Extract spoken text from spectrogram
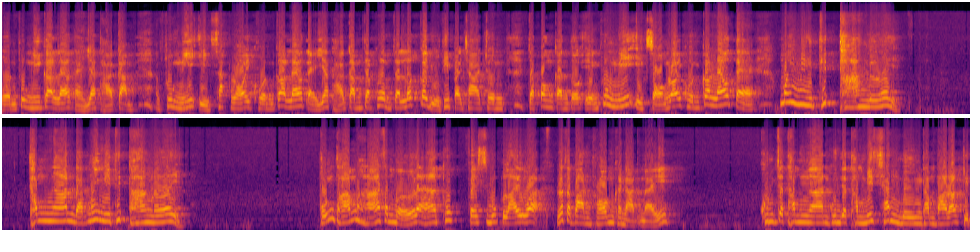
คนพรุ่งนี้ก็แล้วแต่ยถากรรมพรุ่งนี้อีกสักร้อยคนก็แล้วแต่ยถากรรมจะเพิ่มจะลดก็อยู่ที่ประชาชน จะป้องกันตัวเองพรุ่งนี้อีกสองร้อยคนก็แล้วแต่ไม่มีทิศทางเลยทำงานแบบไม่มีทิศทางเลย ผมถามหาเสมอแหละฮะทุก Facebook ไลฟ์ว่ารัฐบาลพร้อมขนาดไหน คุณจะทำงานคุณจะทำมิชชั่นหนึ่งทำภารกิจ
